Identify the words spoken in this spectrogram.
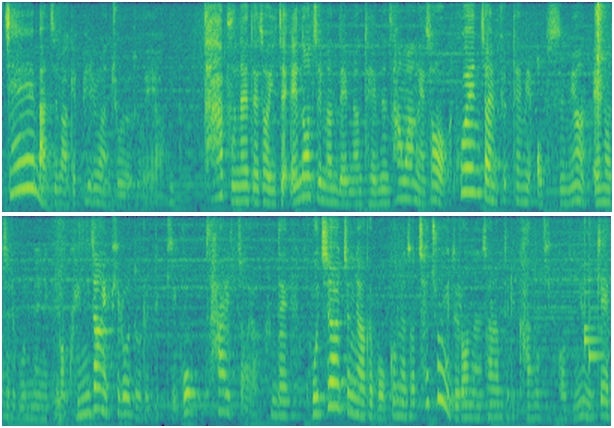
제일 마지막에 필요한 조효소예요. 다 분해돼서 이제 에너지만 내면 되는 상황에서 코엔자임 Q10이 없으면 에너지를 못 내니까 굉장히 피로도를 느끼고 살이 쪄요. 근데 고지혈증 약을 먹으면서 체중이 늘어나는 사람들이 간혹 있거든요. 이게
